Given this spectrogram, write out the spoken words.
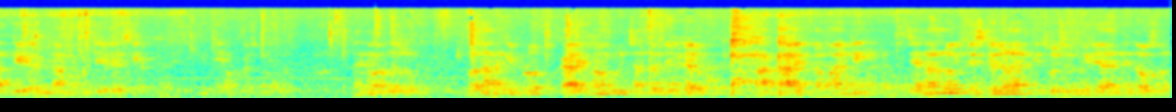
ఆర్కే గారికి రామపట్టి గారికి ఈ అవకాశం ఇచ్చారు. ధన్యవాదాలు ప్రధానంగా ఇప్పుడు కార్యక్రమం గురించి అందరూ చెప్పారు. ఆ కార్యక్రమాన్ని జనంలోకి తీసుకెళ్ళడానికి సోషల్ మీడియా అనేది అవసరం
